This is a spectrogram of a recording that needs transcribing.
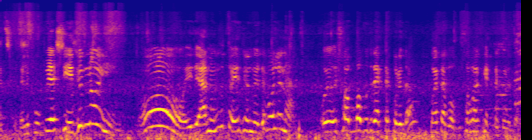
আচ্ছা তাহলে ফুপি আসি এই জন্যই ও, এই যে আনন্দ তো এই জন্য এটা বলে না। ওই সব বাবুদের একটা করে দাও, কয়টা বাবু? সবাইকে একটা করে দাও।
